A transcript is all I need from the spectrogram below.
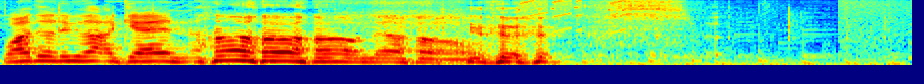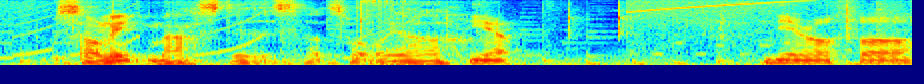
Why did I do that again? Oh no! Sonic Masters. That's what we are. yep. Near or far.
